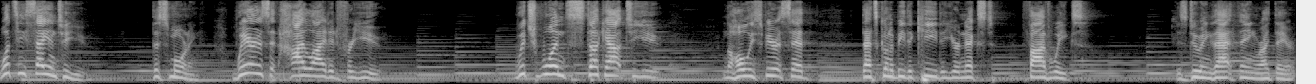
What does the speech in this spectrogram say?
What's he saying to you this morning? Where is it highlighted for you? Which one stuck out to you? And the Holy Spirit said, That's going to be the key to your next five weeks, is doing that thing right there.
